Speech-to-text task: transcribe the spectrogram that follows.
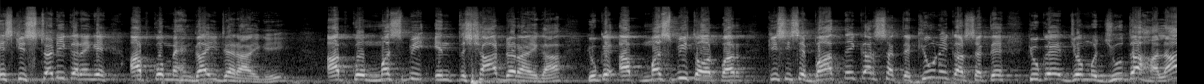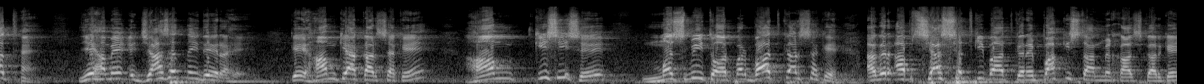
इसकी स्टडी करेंगे, आपको महँगाई डराएगी, आपको मसबी इंतशार डराएगा, क्योंकि आप मसबी तौर पर किसी से बात नहीं कर सकते, क्यों नहीं कर सकते, क्योंकि जो मौजूदा हालात हैं ये हमें इजाज़त नहीं दे रहे कि हम क्या कर सकें, हम किसी से मजहबी तौर पर बात कर सकें। अगर आप सियासत की बात करें, पाकिस्तान में ख़ास करके,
